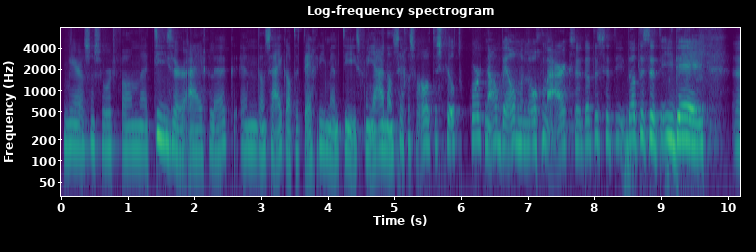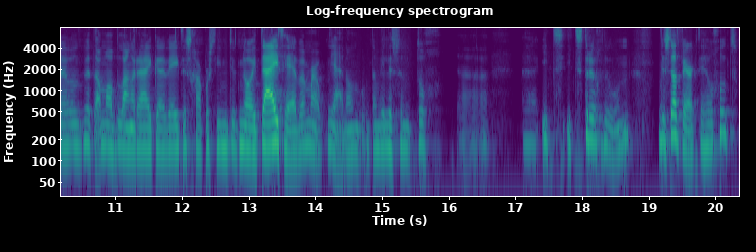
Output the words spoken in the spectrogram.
Meer als een soort van uh, teaser eigenlijk. En dan zei ik altijd tegen die mentees van ja, dan zeggen ze oh, het is veel te kort, nou bel me nog maar. Zo, dat, is het, dat is het idee. Uh, want met allemaal belangrijke wetenschappers die natuurlijk nooit tijd hebben. Maar ja, dan, dan willen ze toch iets, iets terug doen. Dus dat werkte heel goed.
